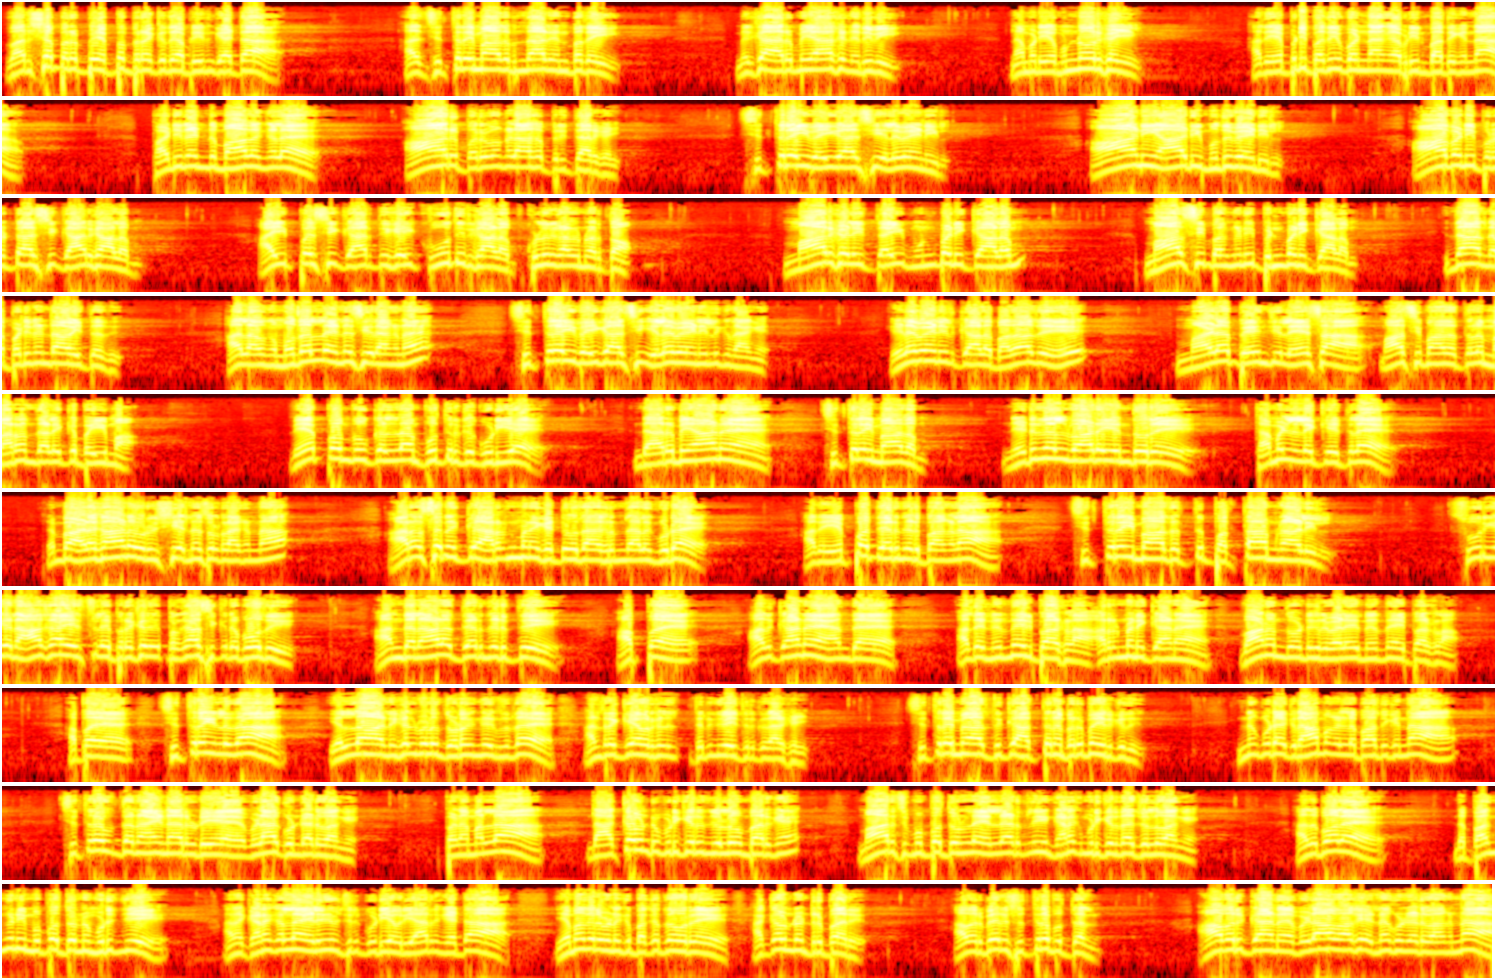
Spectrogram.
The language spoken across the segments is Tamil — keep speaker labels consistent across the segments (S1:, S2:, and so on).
S1: வருஷ பிறப்பு எப்ப பிறக்குது அப்படின்னு கேட்டா அது சித்திரை மாதம்தான் என்பதை மிக அருமையாக நிறுவி. நம்முடைய முன்னோர்கள் அதை எப்படி பதிவு பண்ணாங்க அப்படின்னு பார்த்தீங்கன்னா பனிரெண்டு மாதங்களை ஆறு பருவங்களாக பிரித்தார்கள். சித்திரை வைகாசி இளவேனில் ஆணி ஆடி முதுவேனில் ஆவணி புரட்டாசி கார்காலம் ஐப்பசி கார்த்திகை கூதிர்காலம் குளிர்காலம் அர்த்தம். மார்கழி தை முன்பணி காலம் மாசி பங்குனி பின்பணி காலம் இதான் அந்த பன்னிரெண்டாக வைத்தது. அதில் அவங்க முதல்ல என்ன செய்கிறாங்கன்னா சித்திரை வைகாசி இளவேணிலுங்கிறாங்க இளவேணில் காலம் அதாவது மழை பெஞ்சு லேசா மாசி மாதத்தில் மரம் தழைக்க பெய்யுமா? வேப்பம்பூக்கள்லாம் பூத்திருக்கக்கூடிய இந்த அருமையான சித்திரை மாதம் நெடுநல் வாடை என்ற ஒரு தமிழ் இலக்கியத்தில் ரொம்ப அழகான ஒரு விஷயம் என்ன சொல்றாங்கன்னா அரசனுக்கு அரண்மனை கட்டுவதாக இருந்தாலும் கூட அதை எப்போ தேர்ந்தெடுப்பாங்களா சித்திரை மாதத்து பத்தாம் நாளில். சூரியன் ஆகாயத்தில் பிரக- பிரகாசிக்கிற போது அந்த நாளை தேர்ந்தெடுத்து அப்ப அதுக்கான அந்த அதை நிர்ணயிப்பார்களாம் அரண்மனைக்கான வானம் தோன்றுகிற வேலையை நிர்ணயிப்பார்களாம். அப்ப சித்திரையில் தான் எல்லா நிகழ்வுகளும் தொடங்குகிறத அன்றைக்கே அவர்கள் தெரிந்து வைத்திருக்கிறார்கள். சித்திரை மாதத்துக்கு அத்தனை பெருமை இருக்குது. இன்னும் கூட கிராமங்களில் பார்த்தீங்கன்னா சித்திரகுப்த நாயனாருடைய விழா கொண்டாடுவாங்க. இப்போ நம்மெல்லாம் இந்த அக்கௌண்ட் பிடிக்கிறதுன்னு சொல்லுவோம் பாருங்க. மார்ச் முப்பத்தொன்னில் எல்லா இடத்துலையும் கணக்கு முடிக்கிறதா சொல்லுவாங்க. அதுபோல் இந்த பங்குனி முப்பத்தொன்று முடிஞ்சு அந்த கணக்கெல்லாம் எழுதி வச்சிருக்கக்கூடியவர் யாருன்னு கேட்டால் யமதரவனுக்கு பக்கத்தில் ஒரு அக்கௌண்டன்ட் இருப்பார். அவர் பேர் சித்திரபுத்தன். அவருக்கான விழாவாக என்ன கொண்டாடுவாங்கன்னா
